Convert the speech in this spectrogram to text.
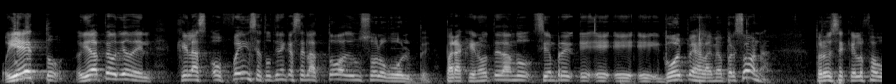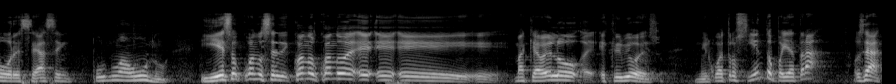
Oye esto, oye la teoría de él, que las ofensas tú tienes que hacerlas todas de un solo golpe, para que no te dando siempre eh, golpes a la misma persona. Pero dice que los favores se hacen uno a uno. Y eso cuando se cuando, cuando eh, eh, eh, Maquiavelo escribió eso, 1400 para allá atrás. O sea,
